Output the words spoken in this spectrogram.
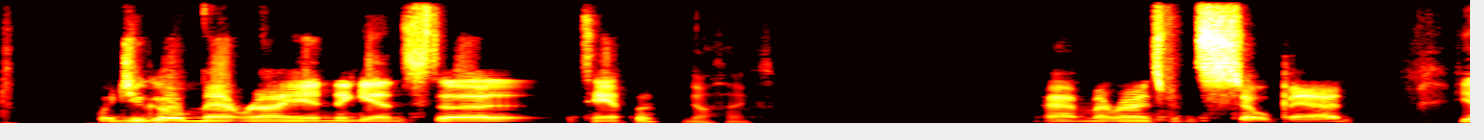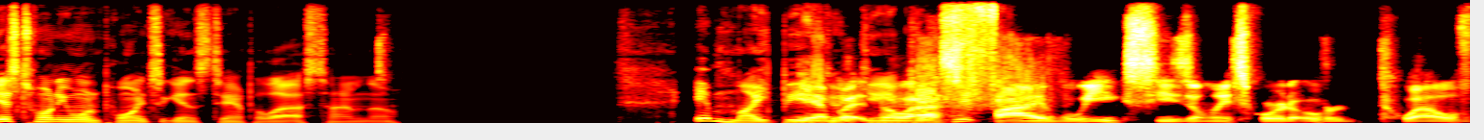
would you go Matt Ryan against uh, Tampa? No thanks. Uh, Matt Ryan's been so bad. He has 21 points against Tampa last time though. It might be a yeah, but game. in the last it- five weeks, he's only scored over 12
